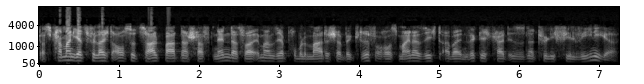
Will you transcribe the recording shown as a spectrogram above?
Das kann man jetzt vielleicht auch Sozialpartnerschaft nennen. Das war immer ein sehr problematischer Begriff, auch aus meiner Sicht. Aber in Wirklichkeit ist es natürlich viel weniger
